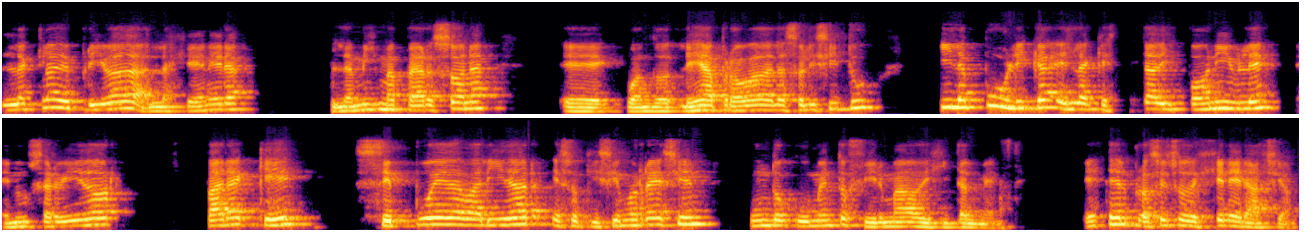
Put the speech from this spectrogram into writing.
La clave privada la genera la misma persona eh, cuando le es aprobada la solicitud y la pública es la que está disponible en un servidor para que se pueda validar eso que hicimos recién, un documento firmado digitalmente. Este es el proceso de generación.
